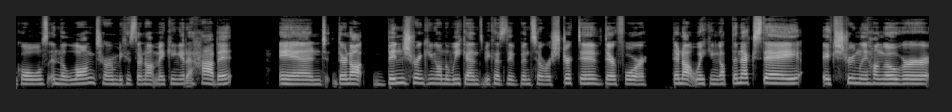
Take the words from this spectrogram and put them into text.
goals in the long term because they're not making it a habit and they're not binge drinking on the weekends because they've been so restrictive. Therefore, they're not waking up the next day extremely hungover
